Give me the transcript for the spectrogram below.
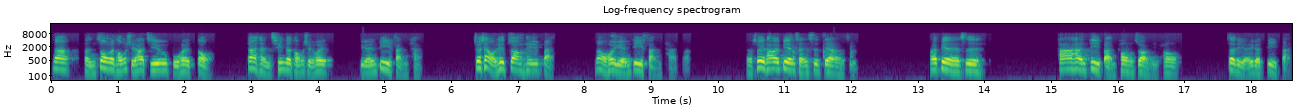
那很重的同学他几乎不会动，但很轻的同学会原地反弹。就像我去撞黑板，那我会原地反弹嘛？呃，所以它会变成是这样子，它会变成是它和地板碰撞以后。这里有一个地板，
